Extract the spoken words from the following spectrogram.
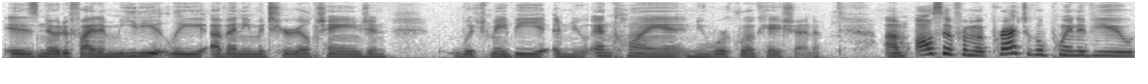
is notified immediately of any material change, and which may be a new end client, a new work location. Um, also, from a practical point of view,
